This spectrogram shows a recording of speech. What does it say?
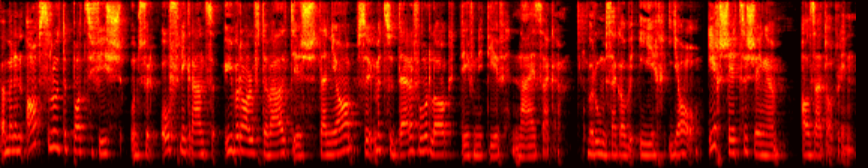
Wenn man ein absoluter Pazifist und für offene Grenzen überall auf der Welt ist, dann ja, sollte man zu dieser Vorlage definitiv Nein sagen. Warum sage aber ich Ja? Ich schätze Schengen als auch Dublin.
